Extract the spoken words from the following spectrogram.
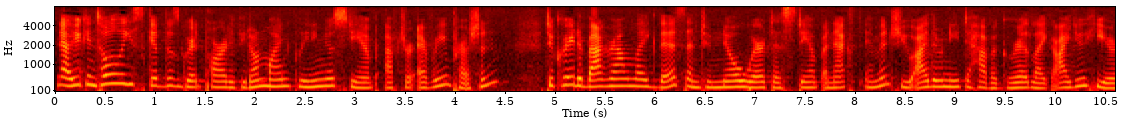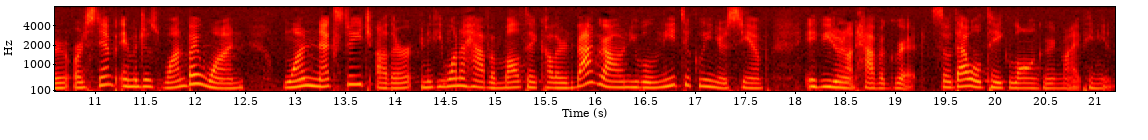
Now you can totally skip this grid part if you don't mind cleaning your stamp after every impression. To create a background like this and to know where to stamp a next image, you either need to have a grid like I do here or stamp images one by one one next to each other. And if you want to have a multicolored background, you will need to clean your stamp if you do not have a grid. So that will take longer in my opinion.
